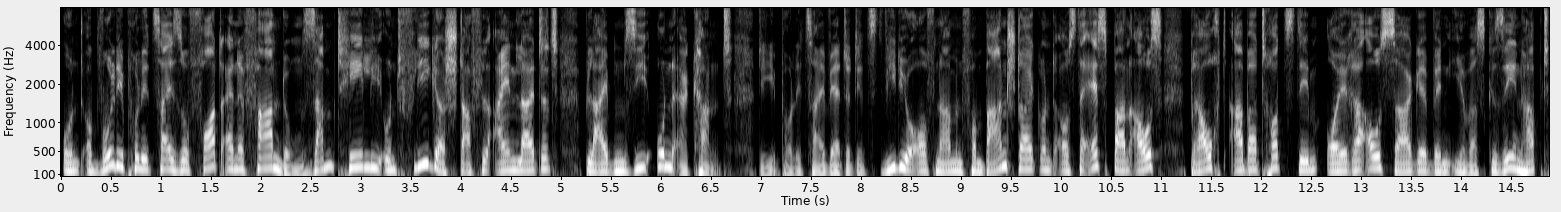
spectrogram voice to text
und obwohl die Polizei sofort eine Fahndung samt Heli und Flieger Fliegerstaffel einleitet, bleiben sie unerkannt. Die Polizei wertet jetzt Videoaufnahmen vom Bahnsteig und aus der S-Bahn aus, braucht aber trotzdem eure Aussage, wenn ihr was gesehen habt.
